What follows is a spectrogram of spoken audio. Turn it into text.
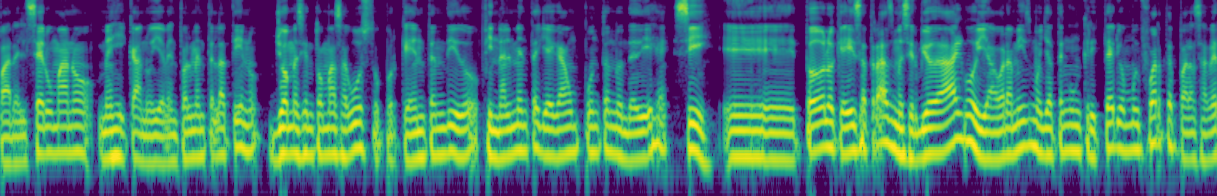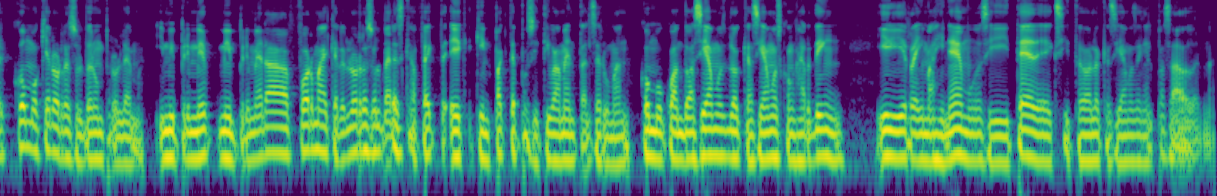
para el ser humano mexicano y eventualmente latino, yo me siento más a gusto porque he entendido, finalmente llegué a un punto en donde dije, sí, eh, todo lo que hice atrás me sirvió de algo y ahora mismo ya tengo un criterio muy fuerte para saber cómo quiero resolver un problema. Y mi, primer, mi primera forma de quererlo resolver es que, afecte, eh, que impacte positivamente al ser humano, como cuando hacíamos lo que hacíamos con Jardín y reimaginemos y TEDx y todo lo que hacíamos en el pasado, ¿verdad?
